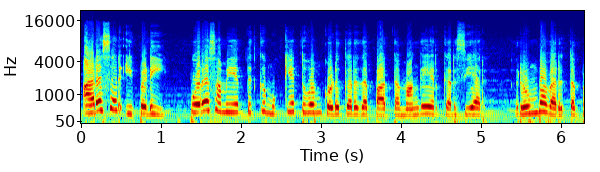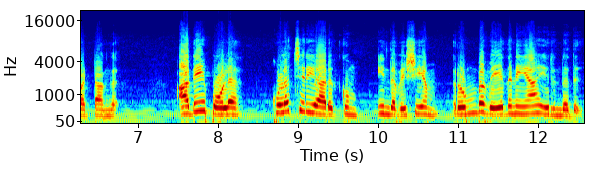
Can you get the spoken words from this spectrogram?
அரசர் இப்படி புற சமயத்துக்கு முக்கியத்துவம் கொடுக்கறத பார்த்த மங்கையர்க்கரசியார் ரொம்ப வருத்தப்பட்டாங்க. அதே போல குலச்சிறையாருக்கும் இந்த விஷயம் ரொம்ப வேதனையா இருந்தது.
